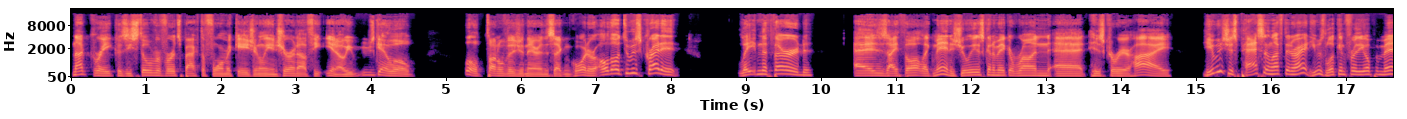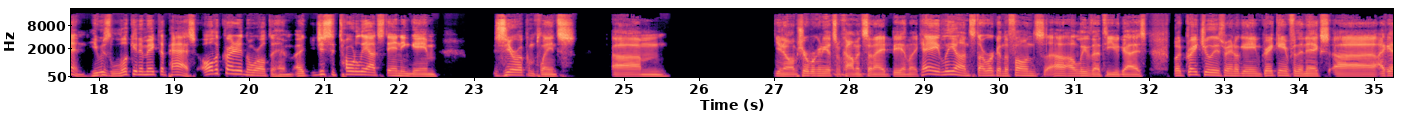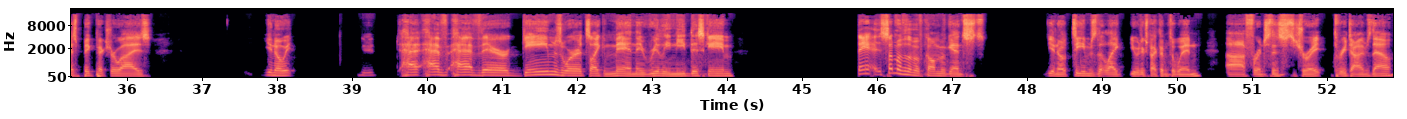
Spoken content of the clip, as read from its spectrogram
not great because he still reverts back to form occasionally. And sure enough, he, you know, he, he was getting a little little tunnel vision there in the second quarter. Although to his credit, late in the third, as I thought, like, man, is Julius going to make a run at his career high? He was just passing left and right. He was looking for the open man. He was looking to make the pass. All the credit in the world to him. Uh, just a totally outstanding game. Zero complaints. Um, you know, I'm sure we're going to get some comments tonight being like, hey, Leon, start working the phones. Uh, I'll leave that to you guys. But great Julius Randle game. Great game for the Knicks. Uh, I guess big picture wise, you know, it, have, have, have their games where it's like, man, they really need this game. They, some of them have come against, you know, teams that like you would expect them to win. Uh, for instance, Detroit three times now.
